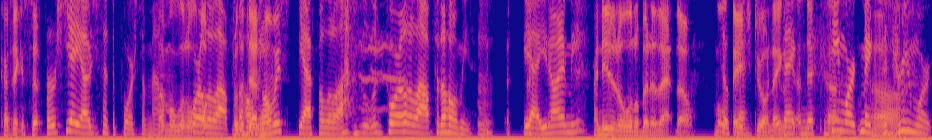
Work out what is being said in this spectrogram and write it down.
Can I take a sip first? Yeah, yeah. I just have to pour some out. I'm a little pour a little out for for, the dead homies. homies? Yeah, for a little out. pour a little out for the homies. Yeah, you know what I mean. I needed a little bit of that though. It's okay. H2O. Nick, Thanks. Nick, uh, Teamwork makes the Ah. dream work.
